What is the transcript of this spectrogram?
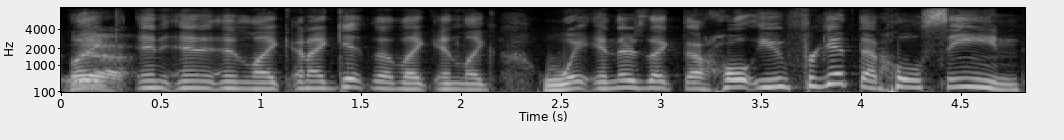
Like Yeah. and, and and like and I get that like and like wait and there's like that whole you forget that whole scene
